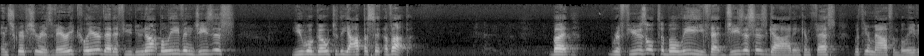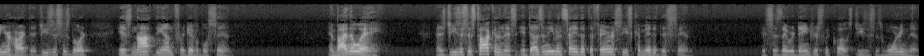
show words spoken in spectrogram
and Scripture is very clear, that if you do not believe in Jesus, you will go to the opposite of up. But refusal to believe that Jesus is God and confess with your mouth and believe in your heart that Jesus is Lord is not the unforgivable sin. And by the way, as Jesus is talking in this, it doesn't even say that the Pharisees committed this sin. It says they were dangerously close. Jesus is warning them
